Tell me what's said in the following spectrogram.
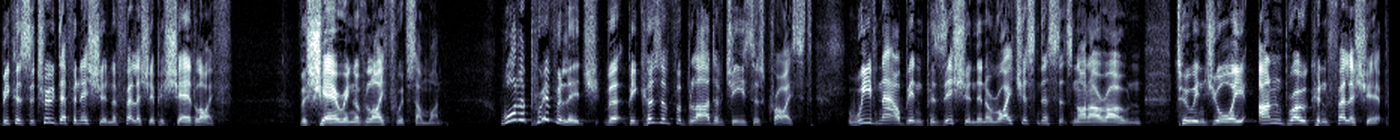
Because the true definition of fellowship is shared life, the sharing of life with someone. What a privilege that because of the blood of Jesus Christ, we've now been positioned in a righteousness that's not our own to enjoy unbroken fellowship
